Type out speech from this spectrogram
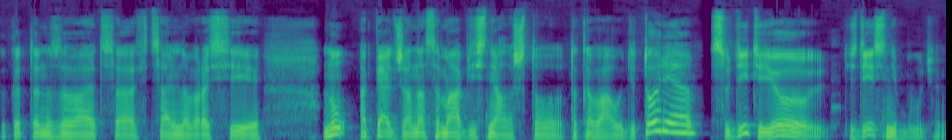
как это называется официально в России. Ну, опять же, она сама объясняла, что такова аудитория, судить ее здесь не будем.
